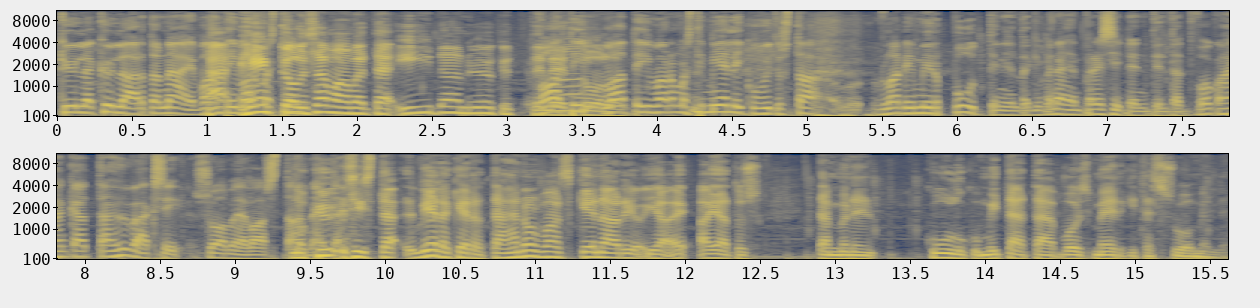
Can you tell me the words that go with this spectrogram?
kyllä, kyllä Arto näin. Hä, Vaatii Henkka oli samaa mieltä, Ida nyökyttelee Vaatii, tuolla. vaatii varmasti mielikuvitusta Vladimir Putiniltakin, Venäjän presidentiltä, että voiko hän käyttää hyväksi Suomea vastaan No kyllä, siis tä, vielä kerran, tämähän on vain skenaario ja aj- ajatus, tämmöinen kulku, mitä tämä voisi merkitä Suomelle.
